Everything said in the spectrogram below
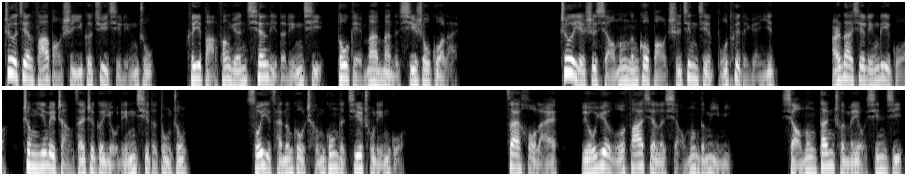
这件法宝是一个聚气灵珠，可以把方圆千里的灵气都给慢慢的吸收过来。这也是小梦能够保持境界不退的原因。而那些灵力果正因为长在这个有灵气的洞中，所以才能够成功的接触灵果。再后来，柳月娥发现了小梦的秘密。小梦单纯没有心机，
